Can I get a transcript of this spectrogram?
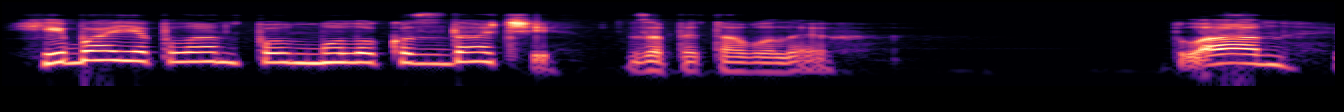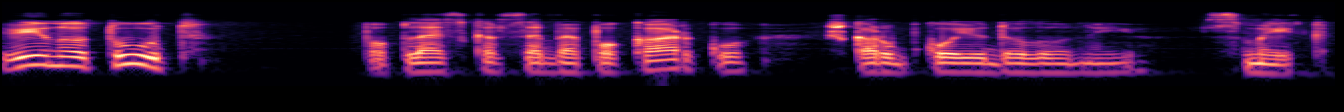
Хіба є план по молокоздачі? запитав Олег. План він отут, поплескав себе по карку шкарубкою долонею. Смик.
